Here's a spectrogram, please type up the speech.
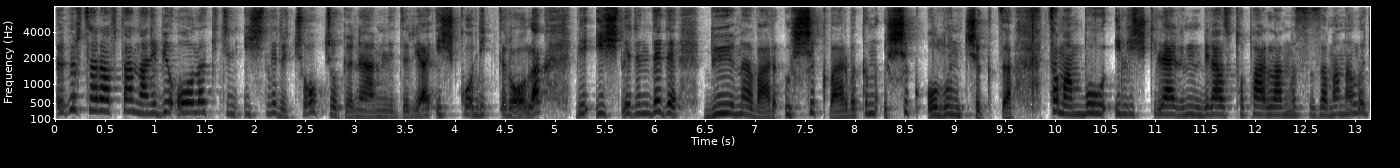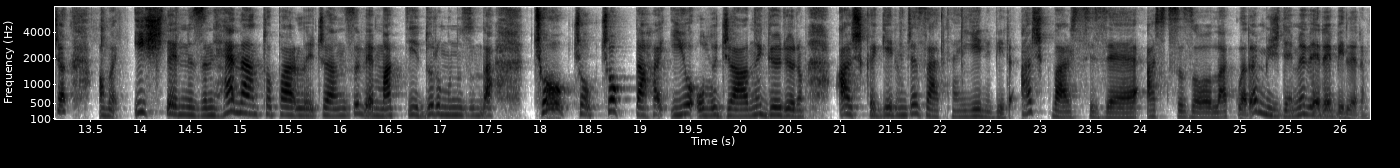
öbür taraftan hani bir oğlak için işleri çok çok önemlidir ya. İşkoliktir oğlak ve işlerinde de büyüme var, ışık var. Bakın ışık olun çıktı. Tamam bu ilişkilerin biraz toparlanması zaman alacak ama işlerinizin hemen toparlayacağınızı ve maddi durumunuzun da çok çok çok daha iyi olacağını görüyorum. Aşka gelince zaten yeni bir aşk var size. Aşksız oğlaklara müjdemi verebilirim.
